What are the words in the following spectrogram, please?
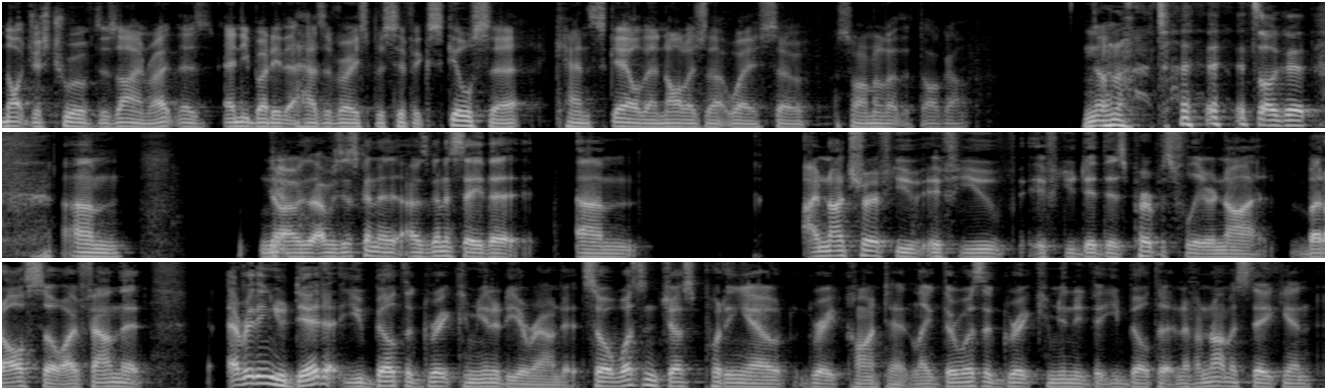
not just true of design, right? There's anybody that has a very specific skill set can scale their knowledge that way. So, so I'm gonna let the dog out. No, no, it's all good. Um, no, yeah. I was, I was just gonna, I was gonna say that um, I'm not sure if you if you if you did this purposefully or not, but also I found that everything you did, you built a great community around it. So it wasn't just putting out great content; like there was a great community that you built it. And if I'm not mistaken,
